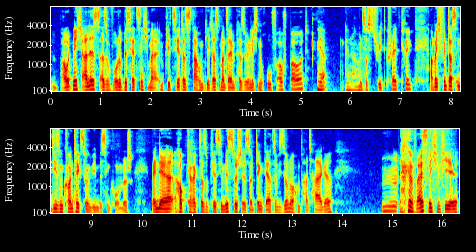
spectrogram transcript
baut nicht alles, also wurde bis jetzt nicht immer impliziert, dass es darum geht, dass man seinen persönlichen Ruf aufbaut. Ja genau. und so Street Cred kriegt. Aber ich finde das in diesem Kontext irgendwie ein bisschen komisch. Wenn der Hauptcharakter so pessimistisch ist und denkt, er hat sowieso noch ein paar Tage, hm, weiß nicht wie viel.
